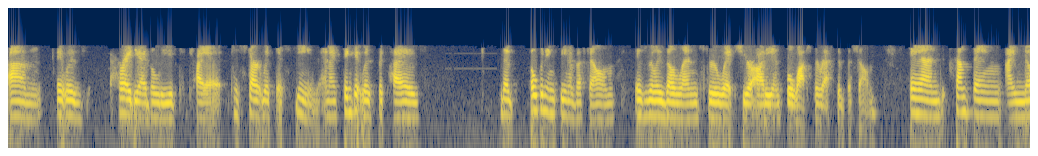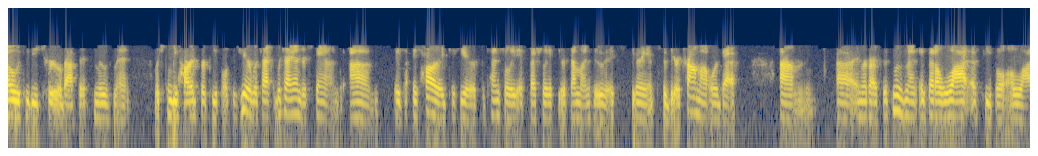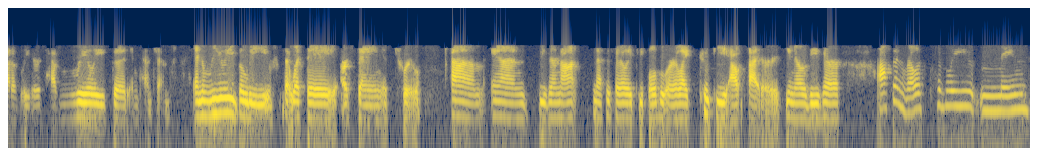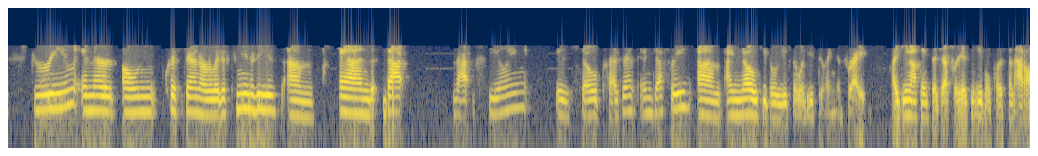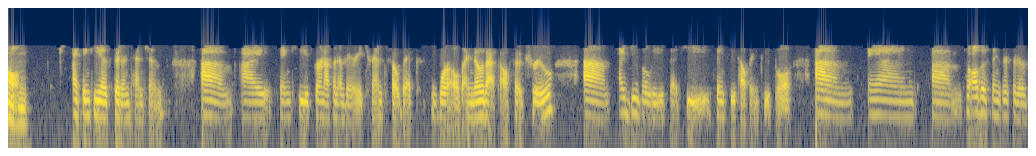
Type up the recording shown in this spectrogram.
Um, it was her idea, I believe, to try to, to start with this scene. And I think it was because the opening scene of a film is really the lens through which your audience will watch the rest of the film. And something I know to be true about this movement, which can be hard for people to hear, which I which I understand, um, is is hard to hear potentially, especially if you're someone who experienced severe trauma or death um, uh, in regards to this movement, is that a lot of people, a lot of leaders have really good intentions and really believe that what they are saying is true. Um, and these are not necessarily people who are like kooky outsiders. You know, these are often relatively mainstream in their own Christian or religious communities, um, and that that feeling is so present in Jeffrey. Um, I know he believes that what he's doing is right. I do not think that Jeffrey is an evil person at all. Mm-hmm. I think he has good intentions. Um, I think he's grown up in a very transphobic world. I know that's also true. Um, I do believe that he thinks he's helping people. Um, and um, so all those things are sort of,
